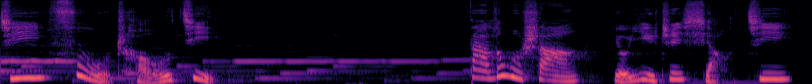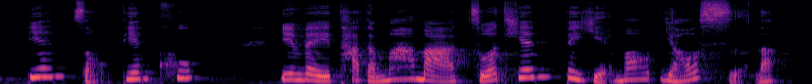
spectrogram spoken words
鸡复仇记》。大路上有一只小鸡。边走边哭，因为他的妈妈昨天被野猫咬死了，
